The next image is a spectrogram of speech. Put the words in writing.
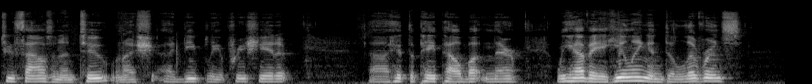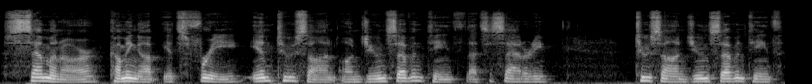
2002, and I, sh- I deeply appreciate it. Uh, hit the PayPal button there. We have a healing and deliverance seminar coming up. It's free in Tucson on June 17th. That's a Saturday. Tucson, June 17th,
